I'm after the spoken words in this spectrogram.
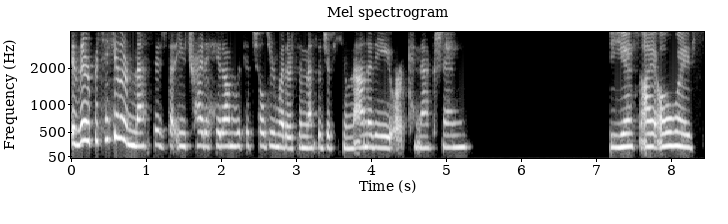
Is there a particular message that you try to hit on with the children whether it's a message of humanity or connection yes i always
